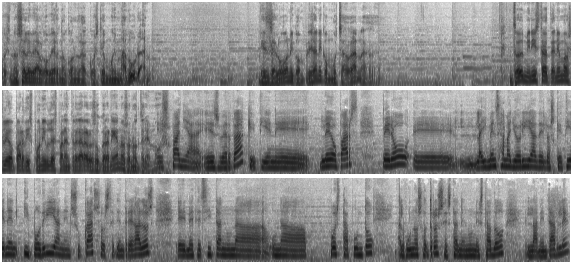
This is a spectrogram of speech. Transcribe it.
pues no se le ve al gobierno con la cuestión muy madura, ¿no? Y desde luego ni con prisa ni con muchas ganas. Entonces, ministra, ¿tenemos Leopard disponibles para entregar a los ucranianos o no tenemos? España es verdad que tiene Leopards, pero eh, la inmensa mayoría de los que tienen y podrían en su caso ser entregados eh, necesitan una, una puesta a punto. Algunos otros están en un estado lamentable.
